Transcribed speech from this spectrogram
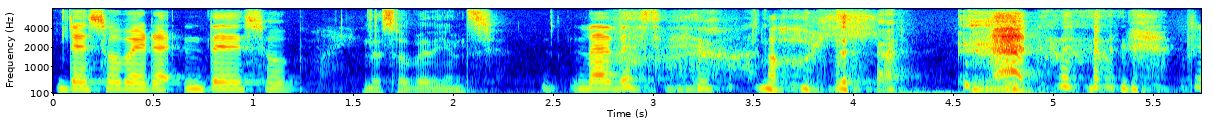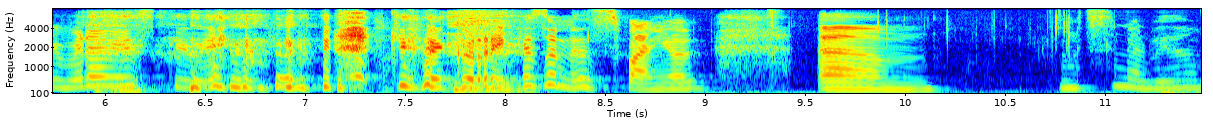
desobediencia. La desobediencia. Primera vez que me, que me corriges en español. Um, se me olvidó.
